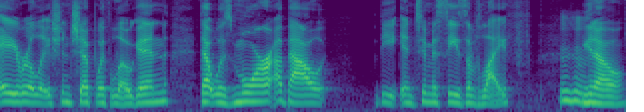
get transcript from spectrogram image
a relationship with Logan that was more about the intimacies of life. Mm-hmm. You know,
